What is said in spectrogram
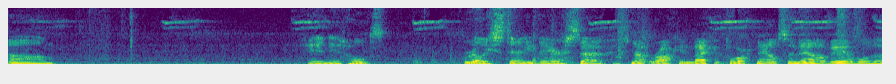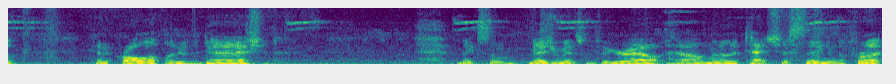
Um, and it holds really steady there, so it's not rocking back and forth now. So now I'll be able to kind of crawl up under the dash and make some measurements and figure out how I'm going to attach this thing in the front.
